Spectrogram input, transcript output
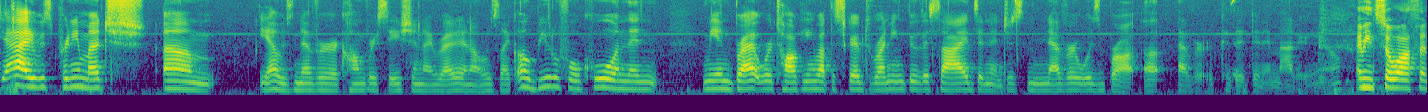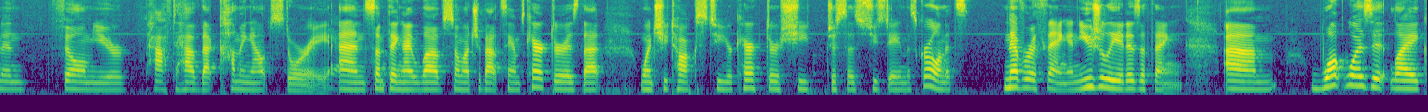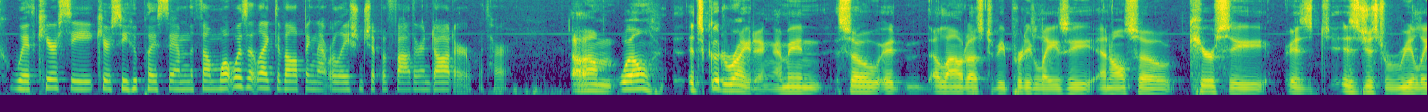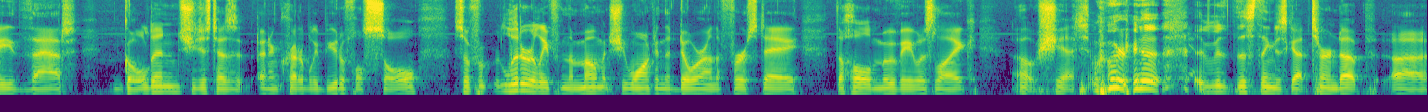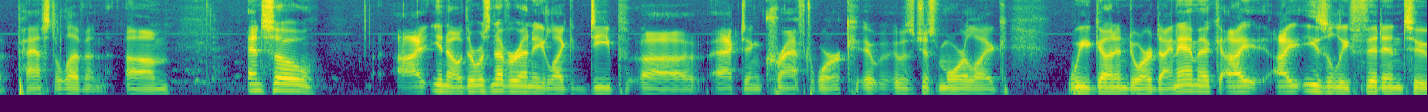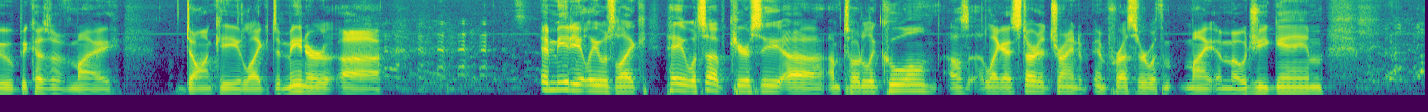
Yeah, it was pretty much. Um, yeah, it was never a conversation. I read it and I was like, "Oh, beautiful, cool." And then me and Brett were talking about the script, running through the sides, and it just never was brought up ever because it didn't matter, you know. I mean, so often in film, you have to have that coming out story. And something I love so much about Sam's character is that when she talks to your character, she just says she's dating this girl, and it's never a thing. And usually it is a thing. Um, what was it like with Kiersey, Kiersey, who plays Sam in the film? What was it like developing that relationship of father and daughter with her? Um, well, it's good writing. I mean, so it allowed us to be pretty lazy, and also Kiersey is is just really that golden. She just has an incredibly beautiful soul. So, from, literally, from the moment she walked in the door on the first day, the whole movie was like. Oh shit! This thing just got turned up uh, past eleven, um, and so I, you know, there was never any like deep uh, acting craft work. It, it was just more like we got into our dynamic. I I easily fit into because of my donkey like demeanor. Uh, immediately was like, "Hey, what's up, Kiersey? Uh, I'm totally cool." I was like, I started trying to impress her with my emoji game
